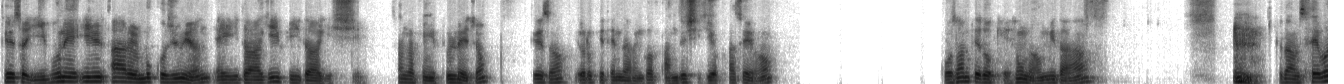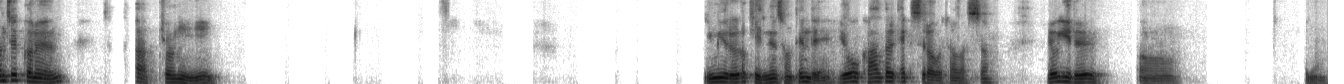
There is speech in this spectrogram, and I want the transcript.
그래서 2분의 1R을 묶어주면 A 더하기 B 더하기 C. 삼각형의 둘레죠. 그래서 이렇게 된다는 거 반드시 기억하세요. 고3 때도 계속 나옵니다. 그 다음 세 번째 거는 삼각형이 임의로 이렇게 있는 상태인데 요 각을 x라고 잡았어. 여기를 어 그냥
